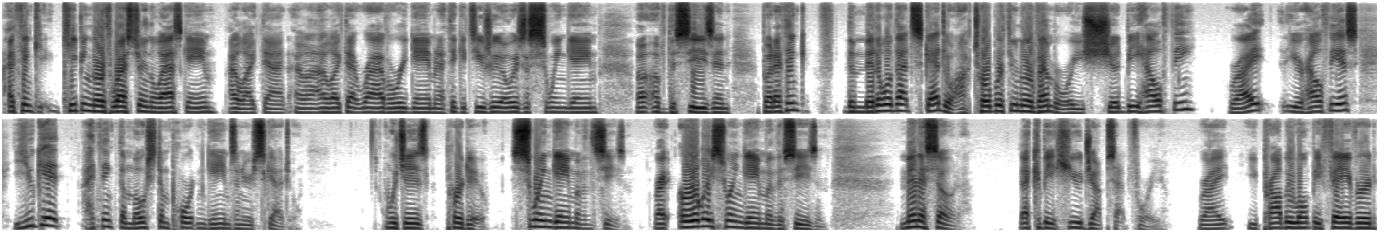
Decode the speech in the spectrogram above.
I think keeping Northwestern in the last game, I like that. I, I, like that rivalry game, and I think it's usually always a swing game uh, of the season. But I think the middle of that schedule, October through November, where you should be healthy, right? You're healthiest. You get, I think, the most important games on your schedule, which is Purdue, swing game of the season right? Early swing game of the season. Minnesota, that could be a huge upset for you, right? You probably won't be favored,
